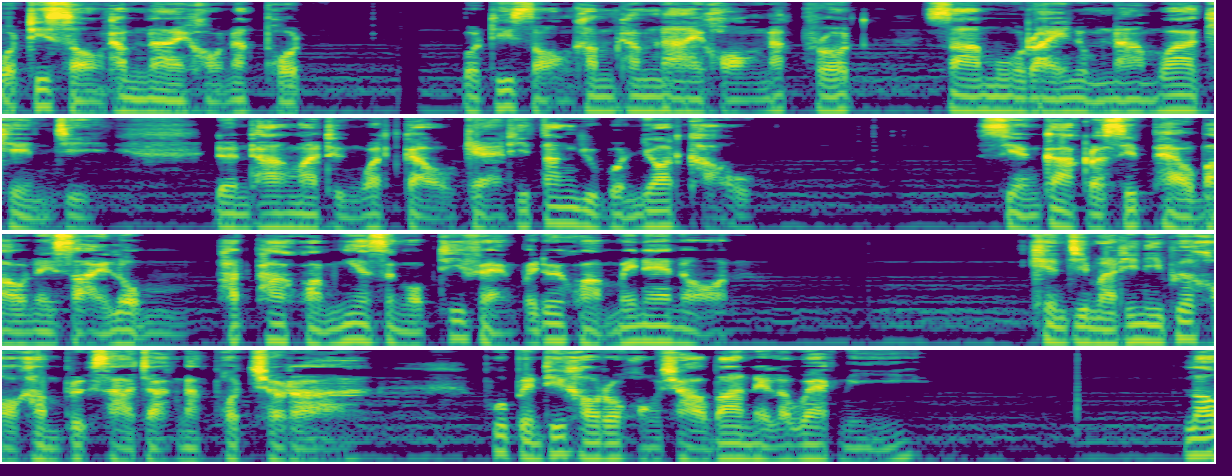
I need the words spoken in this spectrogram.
บทที่สองทำนายของนักพจน์ บทที่สองคำทำนายของนักพรตซามูไรหนุ่มนามว่าเคนจิ เดินทางมาถึงวัดเก่าแก่ที่ตั้งอยู่บนยอดเขา เสียงกากระซิบแผ่วเบาในสายลม พัดพาความเงียบสงบที่แฝงไปด้วยความไม่แน่นอน เคนจิมาที่นี่เพื่อขอคำปรึกษาจากนักพจน์ชรา ผู้เป็นที่เคารพของชาวบ้านในละแวกนี้ เล่า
